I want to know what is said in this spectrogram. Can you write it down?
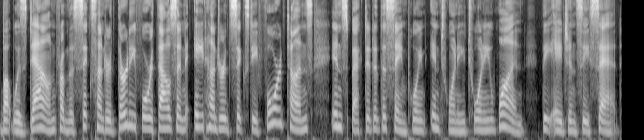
but was down from the 634,864 tons inspected at the same point in 2021, the agency said.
